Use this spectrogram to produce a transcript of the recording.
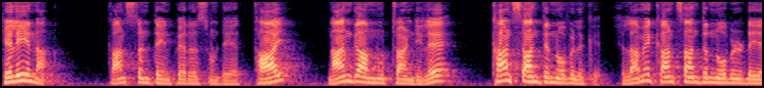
ஹெலேனா கான்ஸ்டன்டைன் பேரரசுடைய தாய் நான்காம் நூற்றாண்டிலே கான்ஸ்டாந்தின் நோபலுக்கு எல்லாமே கான்ஸ்டாந்தின் நோபலுடைய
